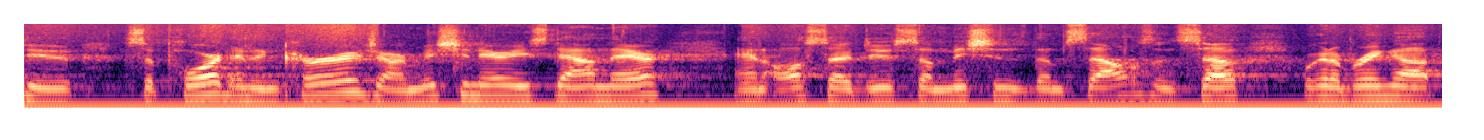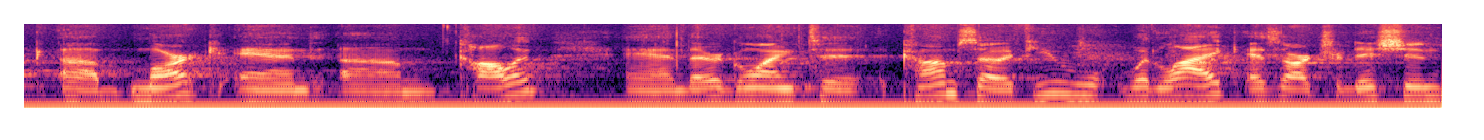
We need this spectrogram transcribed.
to support and encourage our missionaries down there and also do some missions themselves. And so we're going to bring up uh, Mark and um, Colin, and they're going to come. So if you would like, as our tradition,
